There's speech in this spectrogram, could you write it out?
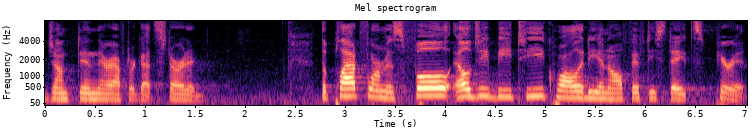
jumped in there after it got started. The platform is full LGBT equality in all 50 states, period.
